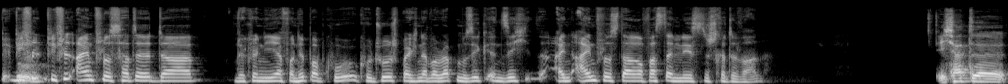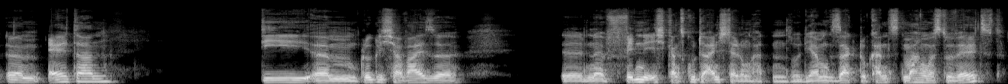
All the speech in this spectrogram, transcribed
Wie, viel, hm. wie viel Einfluss hatte da, wir können hier von Hip-Hop-Kultur sprechen, aber Rapmusik in sich, einen Einfluss darauf, was deine nächsten Schritte waren? Ich hatte ähm, Eltern, die ähm, glücklicherweise äh, eine, finde ich, ganz gute Einstellung hatten. So, die haben gesagt, du kannst machen, was du willst,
